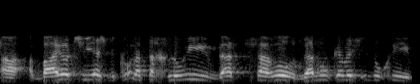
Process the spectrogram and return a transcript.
הבעיות שיש בכל התחלואים והצרות והמורכבי שידוכים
